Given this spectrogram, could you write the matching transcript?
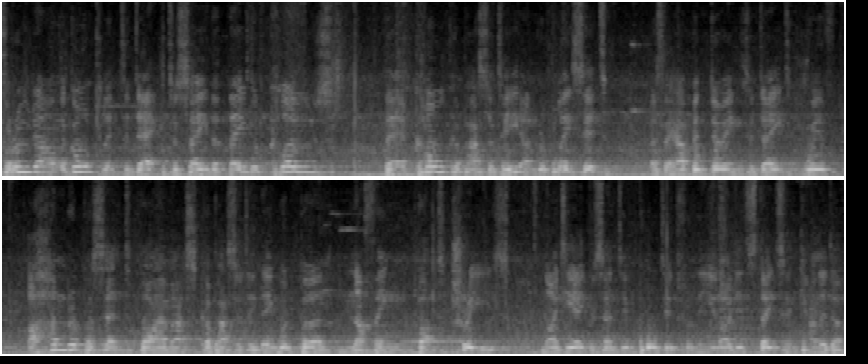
threw down the gauntlet to DECC to say that they would close their coal capacity and replace it as they have been doing to date, with 100% biomass capacity. They would burn nothing but trees, 98% imported from the United States and Canada.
